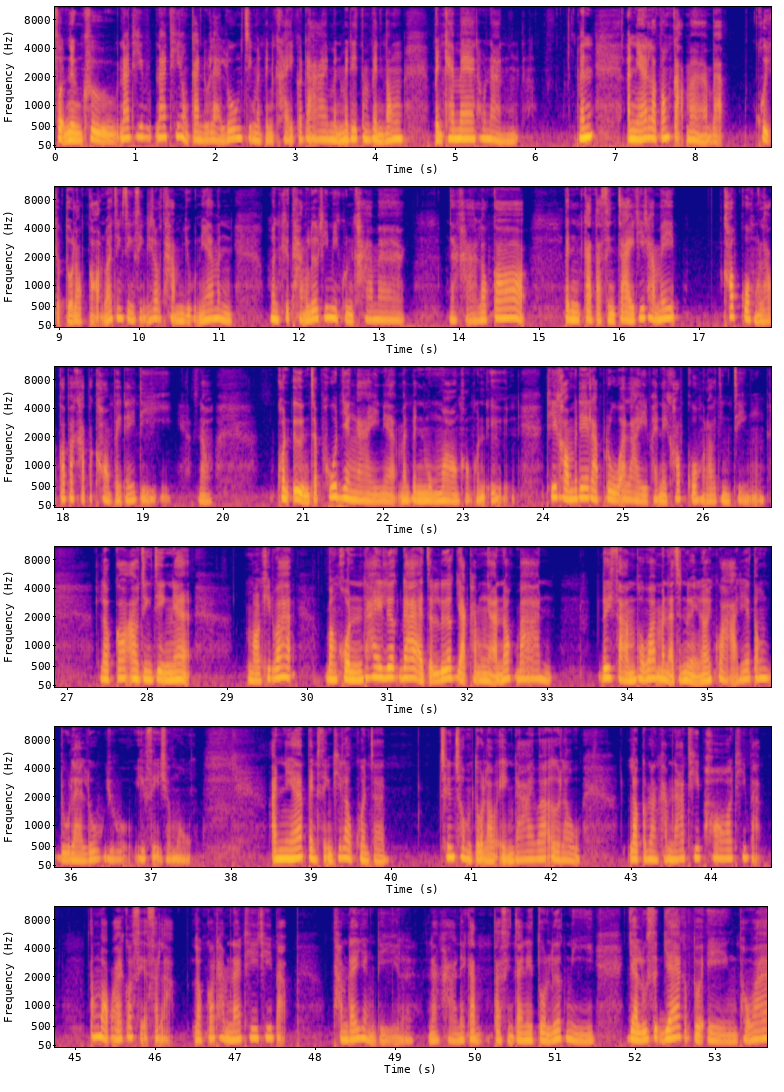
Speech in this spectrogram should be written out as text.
ส่วนหนึ่งคือหน้าที่หน้าที่ของการดูแลลูกจริงมันเป็นใครก็ได้ มันไม่ได้จำเป็นต้องเป็นแค่แม่เท่านั้น นั้นอันนี้เราต้องกลับมาแบบคุยกับตัวเราก่อนว่าจริง ๆ สิ่งที่เราทำอยู่เนี่ยมันมันคือทางเลือกที่มีคุณค่ามากนะคะ แล้วก็เป็นการตัดสินใจที่ทำให้ครอบครัวของเราก็ประคับประคองไปได้ดีเนาะคนอื่นจะพูดยังไงเนี่ยมันเป็นมุมมองของคนอื่น ที่เขาไม่ได้รับรู้อะไรภายในครอบครัวของเราจริง ๆ แล้วก็เอาจริง ๆ เนี่ยหมอคิดว่าบางคนถ้าให้เลือกได้อาจจะเลือกอยากทำงานนอกบ้าน ด้วยซ้ำเพราะว่ามันอาจจะเหนื่อยน้อยกว่า ที่จะต้องดูแลลูกอยู่ 24 ชั่วโมง อันนี้เป็นสิ่งที่เราควรจะชื่นชมตัวเราเองได้ว่า เออเราเรากำลังทำหน้าที่พ่อที่แบบ ต้องบอกว่าก็เสียสละแล้วก็ทำหน้าที่ที่แบบทำได้อย่างดีเลยนะคะ ในการตัดสินใจในตัวเลือกนี้ อย่ารู้สึกแย่กับตัวเอง เพราะว่า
